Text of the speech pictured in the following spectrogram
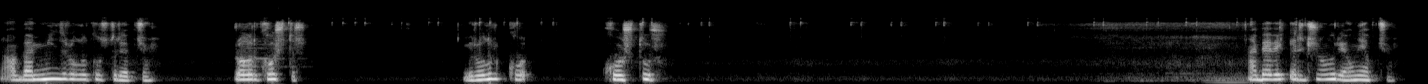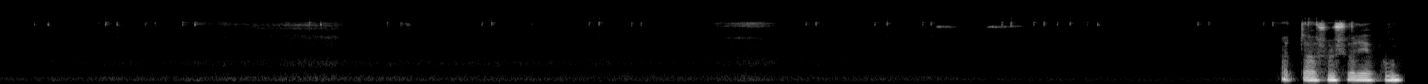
Abi ben mini roller coaster yapacağım. Roller coaster. Roller ko koştur. Ha bebekler için olur ya onu yapacağım. Hatta şunu şöyle yapalım.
